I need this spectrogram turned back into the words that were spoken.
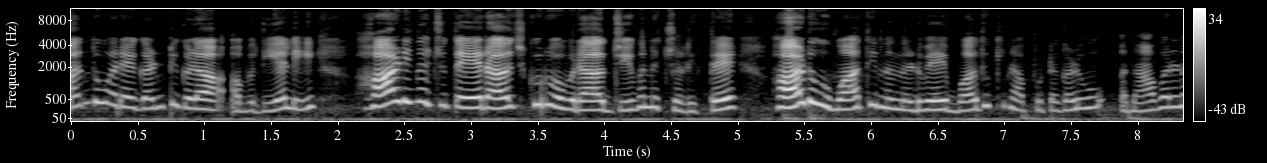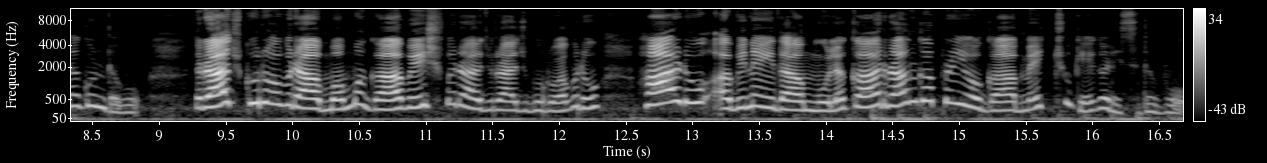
ಒಂದೂವರೆ ಗಂಟೆಗಳ ಅವಧಿಯಲ್ಲಿ ಹಾಡಿನ ಜೊತೆ ರಾಜ್ಗುರು ಅವರ ಜೀವನ ಚರಿತ್ರೆ, ಹಾಡು ಮಾತಿನ ನಡುವೆ ಬದುಕಿನ ಪುಟಗಳು ಅನಾವರಣಗೊಂಡವು. ರಾಜ್ಗುರು ಅವರ ಮೊಮ್ಮಗ ವಿಶ್ವರಾಜ್ ರಾಜ್ಗುರು ಅವರು ಹಾಡು ಅಭಿನಯದ ಮೂಲಕ ರಂಗಪ್ರಯೋಗ ಮೆಚ್ಚುಗೆ ಗಳಿಸಿದವು.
